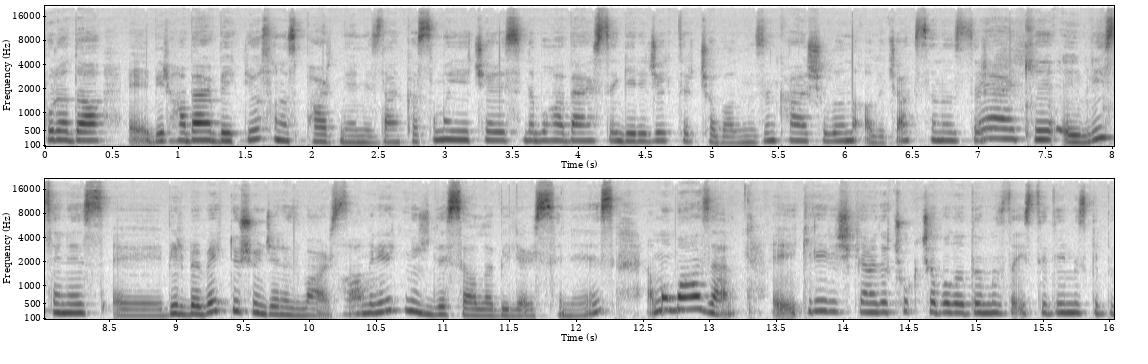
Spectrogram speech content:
Burada e, bir haber bekliyorsanız partnerinizden Kasım ayı içerisinde bu haber size gelecektir. Çabanızın karşılığını alacaksınızdır. Eğer ki evliyseniz e, bir bebek düşünceniz varsa hamilelik müjdesi alabilirsiniz. Ama bazen e, ikili ilişkilerde çok çabaladığımızda istediğimiz gibi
